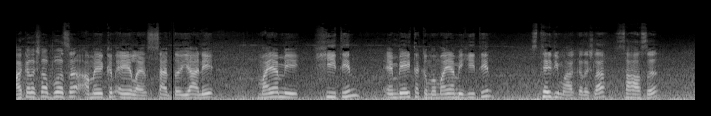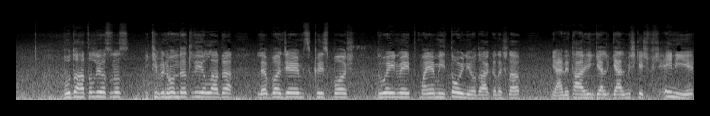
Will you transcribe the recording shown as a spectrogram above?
Arkadaşlar burası American Airlines Center yani Miami Heat'in NBA takımı Miami Heat'in stadyumu arkadaşlar sahası. Burada hatırlıyorsunuz 2014'lü yıllarda LeBron James, Chris Bosh, Dwayne Wade Miami Heat'te oynuyordu arkadaşlar. Yani tarihin gel- gelmiş geçmiş en iyi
